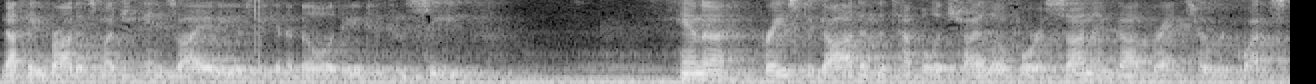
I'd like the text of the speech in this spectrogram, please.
nothing brought as much anxiety as the inability to conceive. Hannah prays to God in the temple at Shiloh for a son, and God grants her request.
